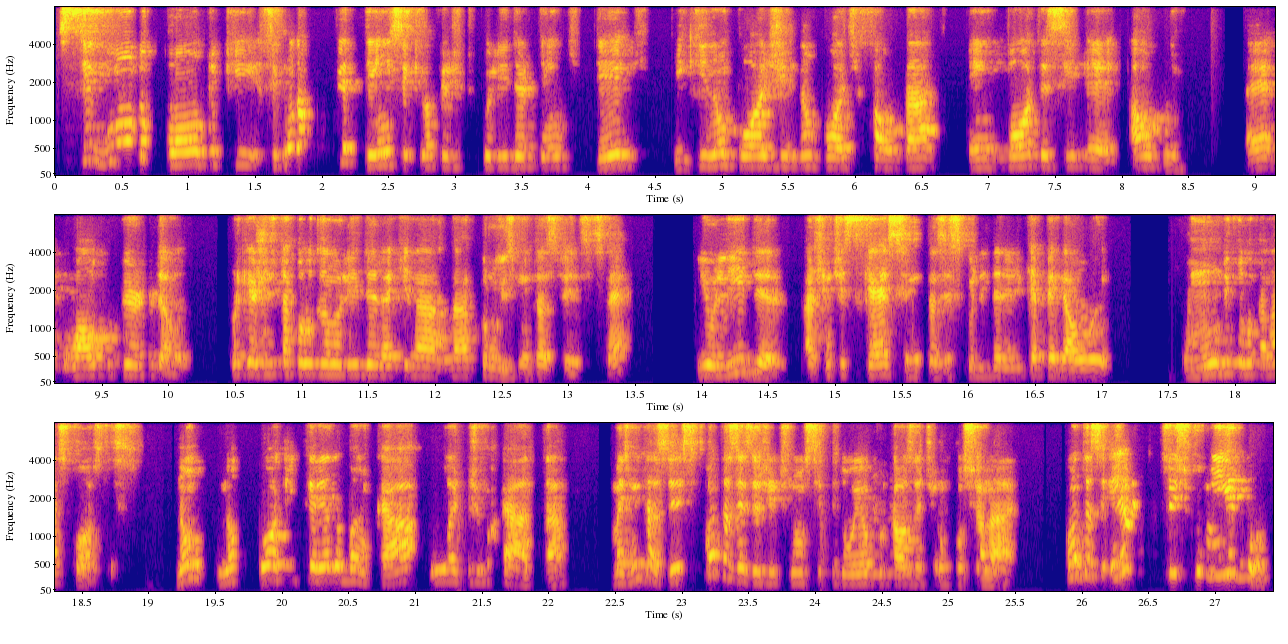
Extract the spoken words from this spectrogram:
Segundo ponto que, segunda competência que eu acredito que o líder tem que ter e que não pode não pode faltar em hipótese é, alguma é o auto perdão, porque a gente está colocando o líder aqui na, na cruz muitas vezes, né? E o líder, a gente esquece muitas vezes que o líder ele quer pegar o, o mundo e colocar nas costas. Não não estou aqui querendo bancar o advogado, tá? Mas muitas vezes, quantas vezes a gente não se doeu por causa de um funcionário? Quantas eu fiz comigo.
